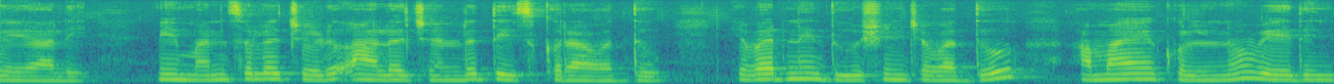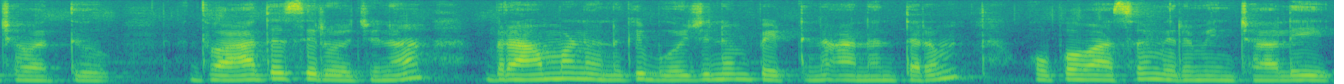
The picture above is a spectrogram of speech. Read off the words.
చేయాలి. మీ మనసులో చెడు ఆలోచనలు తీసుకురావద్దు. ఎవరిని దూషించవద్దు. అమాయకులను వేధించవద్దు. ద్వాదశి రోజున బ్రాహ్మణునికి భోజనం పెట్టిన అనంతరం ఉపవాసం విరమించాలి.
